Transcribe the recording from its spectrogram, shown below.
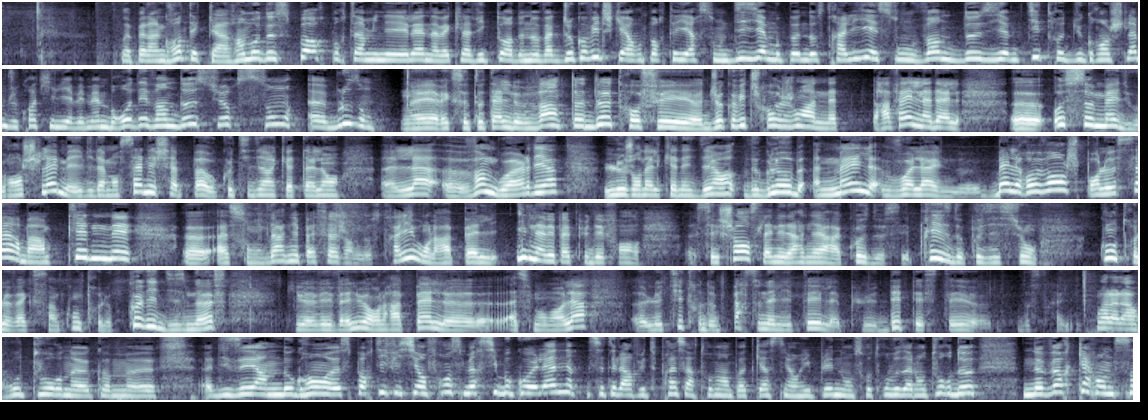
On appelle un grand écart. Un mot de sport pour terminer, Hélène, avec la victoire de Novak Djokovic qui a remporté hier son dixième Open d'Australie et son 22e titre du Grand Chelem. Je crois qu'il y avait même brodé 22 sur son euh, blouson. Avec ce total de 22 trophées, Djokovic rejoint Raphaël Nadal euh, au sommet du Grand Chelem, mais évidemment ça n'échappe pas au quotidien catalan euh, La euh, Vanguardia, le journal canadien The Globe and Mail. Voilà une belle revanche pour le Serbe, un pied de nez à son dernier passage en Australie, on le rappelle, il n'avait pas pu défendre ses chances l'année dernière à cause de ses prises de position contre le vaccin, contre le Covid-19 qui lui avait valu, on le rappelle, à ce moment-là, le titre de personnalité la plus détestée d'Australie. Voilà, la roue tourne, comme euh, disait un de nos grands euh, sportifs ici en France. Merci beaucoup Hélène. C'était la revue de presse à retrouver en podcast et en replay. Nous, on se retrouve aux alentours de 9h45.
